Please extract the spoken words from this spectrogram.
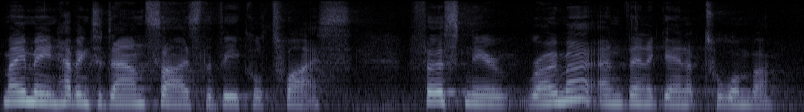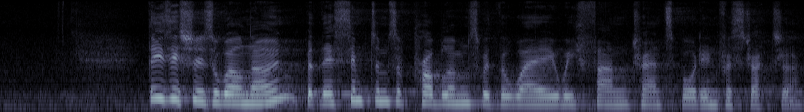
may mean having to downsize the vehicle twice, first near Roma and then again at Toowoomba. These issues are well known, but they're symptoms of problems with the way we fund transport infrastructure.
